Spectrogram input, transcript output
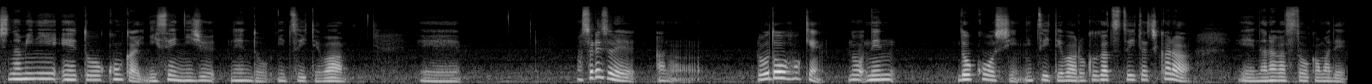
ちなみに、えーと、今回2020年度については、えーまあ、それぞれあの労働保険の年度更新については6月1日から、えー、7月10日まで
